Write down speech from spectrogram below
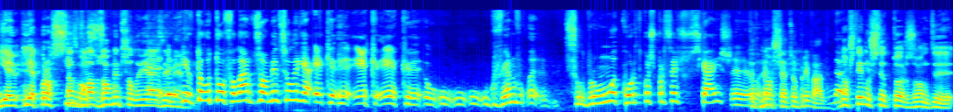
E, e Estás a falar dos aumentos salariais em eh, média. Eu estou estou a falar dos aumentos salariais. É que, é que, é que o, o- o governo eh, celebrou um acordo com os parceiros sociais. eh, No setor privado. Nós temos setores onde,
